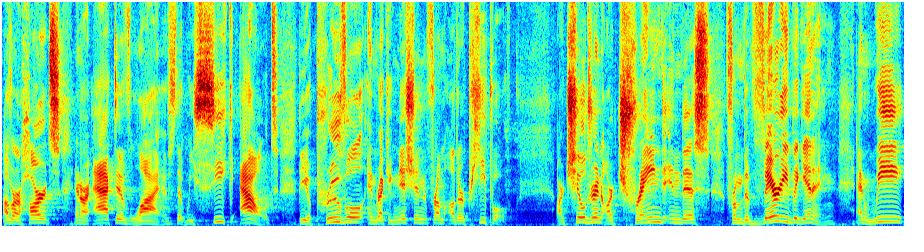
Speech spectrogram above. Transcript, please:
of our hearts and our active lives that we seek out the approval and recognition from other people. Our children are trained in this from the very beginning, and we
